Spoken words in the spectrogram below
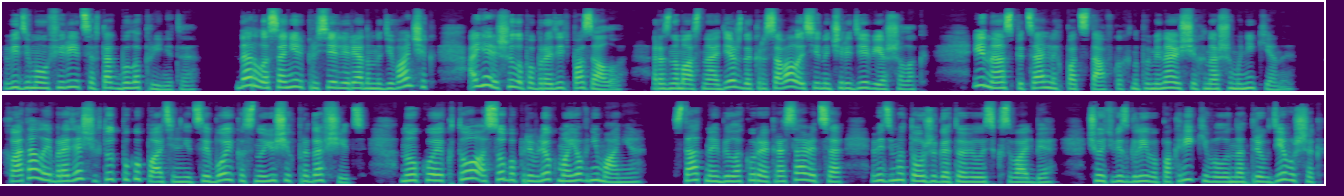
Видимо, у ферийцев так было принято. Дарла с Аниль присели рядом на диванчик, а я решила побродить по залу. Разномастная одежда красовалась и на череде вешалок, и на специальных подставках, напоминающих наши манекены. Хватало и бродящих тут покупательниц, и бойко снующих продавщиц, но кое-кто особо привлек мое внимание. Статная белокурая красавица, видимо, тоже готовилась к свадьбе. Чуть визгливо покрикивала на трех девушек,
